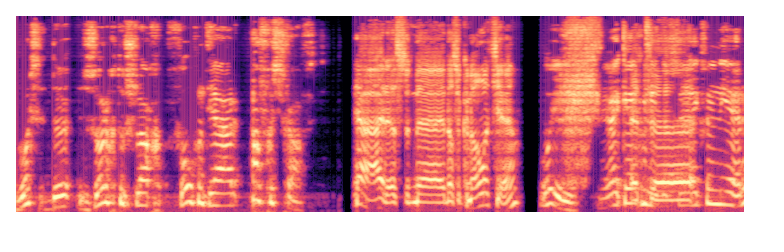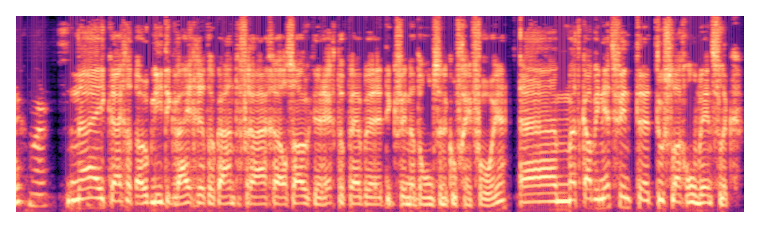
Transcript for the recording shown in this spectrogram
wordt de zorgtoeslag volgend jaar afgeschaft? Ja, dat is een, eh, dat is een knalletje, hè? Oei, ja, ik kreeg hem Het, niet, dus eh, eh, ik vind het niet erg, maar... Nee, ik krijg dat ook niet. Ik weiger het ook aan te vragen, al zou ik er recht op hebben. Ik vind dat onzin, ik hoef geen fooien. Ehm, maar het kabinet vindt de toeslag onwenselijk.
